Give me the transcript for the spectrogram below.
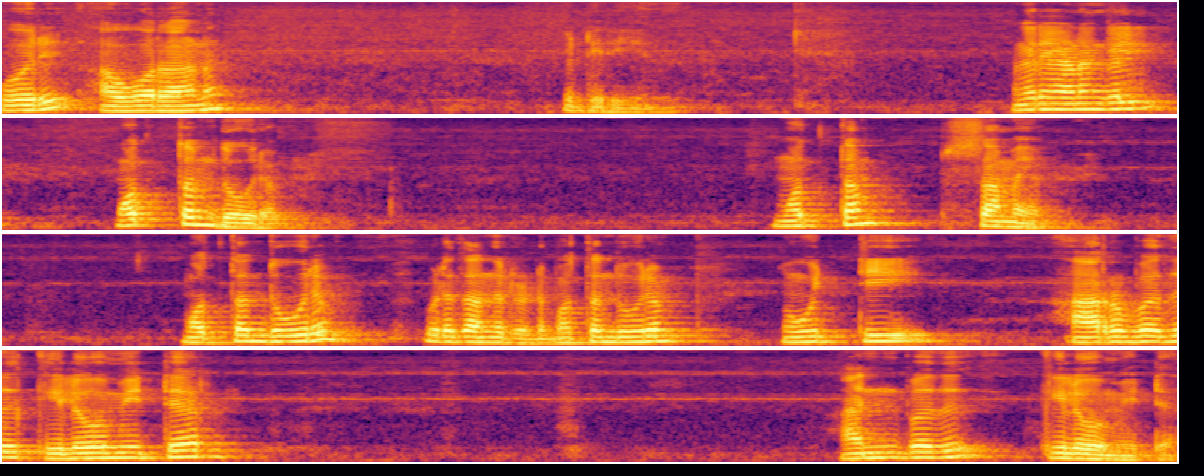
ഒരു അവറാണ് കിട്ടിയിരിക്കുന്നത്. അങ്ങനെയാണെങ്കിൽ മൊത്തം ദൂരം മൊത്തം സമയം മൊത്തം ദൂരം ഇവിടെ തന്നിട്ടുണ്ട്. മൊത്തം ദൂരം നൂറ്റി അറുപത് കിലോമീറ്റർ അൻപത് കിലോമീറ്റർ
